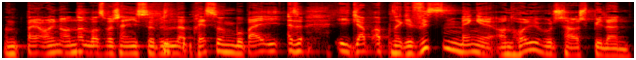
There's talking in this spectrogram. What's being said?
Und bei allen anderen war es wahrscheinlich so ein bisschen Erpressung, wobei, ich, also ich glaube, ab einer gewissen Menge an Hollywood-Schauspielern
